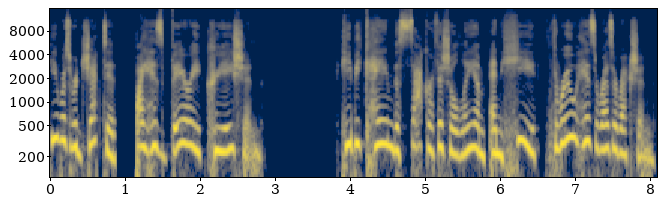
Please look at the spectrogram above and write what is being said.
He was rejected by his very creation. He became the sacrificial lamb, and he, through his resurrection,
